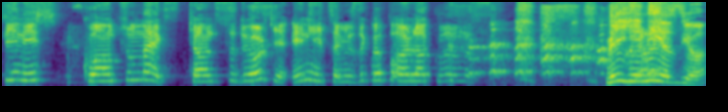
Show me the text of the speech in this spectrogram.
Finish Quantum Max kendisi diyor ki en iyi temizlik ve parlaklığımız. ve yeni Yani- yazıyor.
